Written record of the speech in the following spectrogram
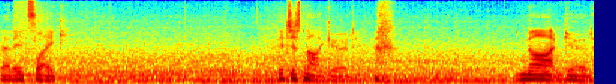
that it's like, it's just not good. not good.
